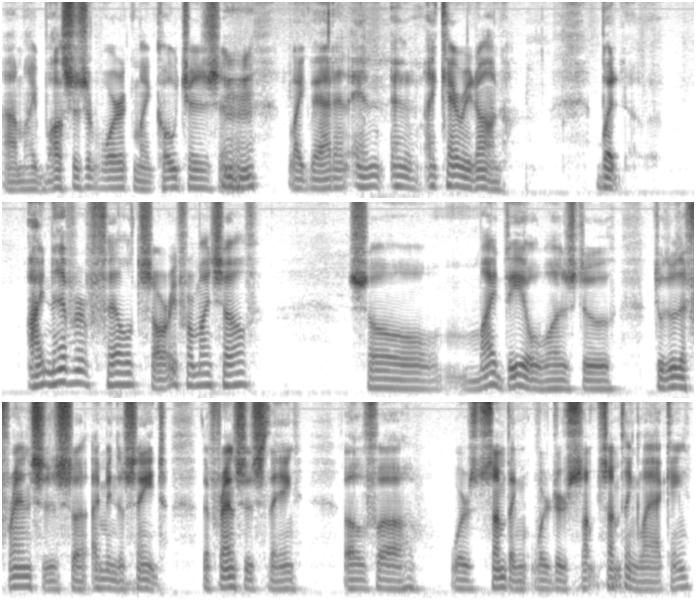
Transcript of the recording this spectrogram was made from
Uh, my bosses at work, my coaches, and mm-hmm. like that. And, and, and I carried on. But I never felt sorry for myself. So my deal was to to do the Francis, uh, I mean the Saint, the Francis thing, of uh, where something where there's some, something lacking,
